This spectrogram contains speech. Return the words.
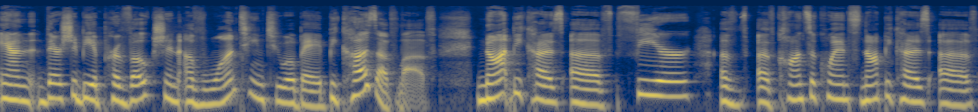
And there should be a provocation of wanting to obey because of love, not because of fear of, of consequence, not because of,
